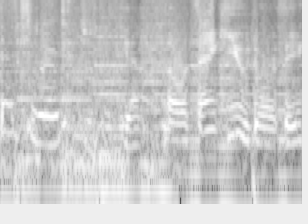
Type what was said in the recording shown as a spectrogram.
That's very Yeah. Oh, thank you, Dorothy.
